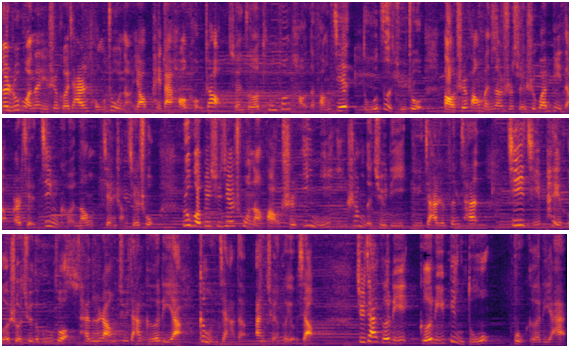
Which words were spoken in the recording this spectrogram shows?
那如果呢你是和家人同住呢，要佩戴好口罩，选择通风好的房间，独自居住，保持房门呢是随时关闭的，而且尽可能减少接触。如果必须接触呢，保持一米以上的距离，与家人分餐，积极配合社区的工作，才能让居家隔离啊更加的安全和有效。居家隔离，隔离病毒，不隔离爱。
